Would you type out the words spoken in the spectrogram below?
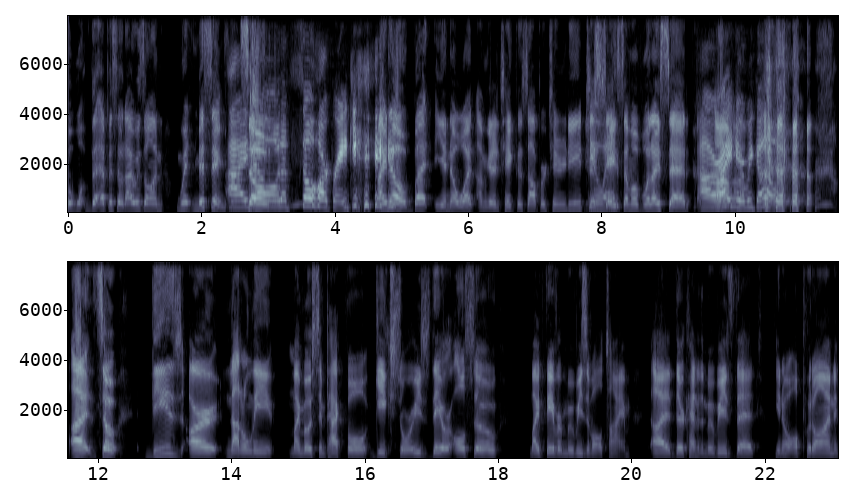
but wha- the episode I was on went missing. I so know that's so heartbreaking. I know, but you know what? I'm going to take this opportunity to Do say it. some of what I said All right, Um, here we go. uh, so these are not only my most impactful geek stories, they are also my favorite movies of all time. Uh, they're kind of the movies that, you know, I'll put on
